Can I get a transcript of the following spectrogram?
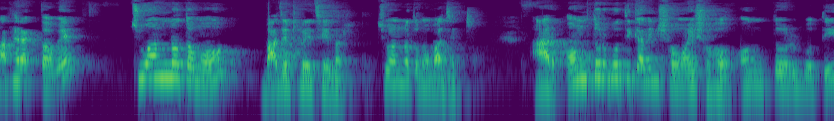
মাথায় রাখতে হবে, চুয়ান্নতম বাজেট হয়েছে এবার, চুয়ান্নতম বাজেট। আর অন্তর্বর্তীকালীন সময় সহ, অন্তর্বর্তী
